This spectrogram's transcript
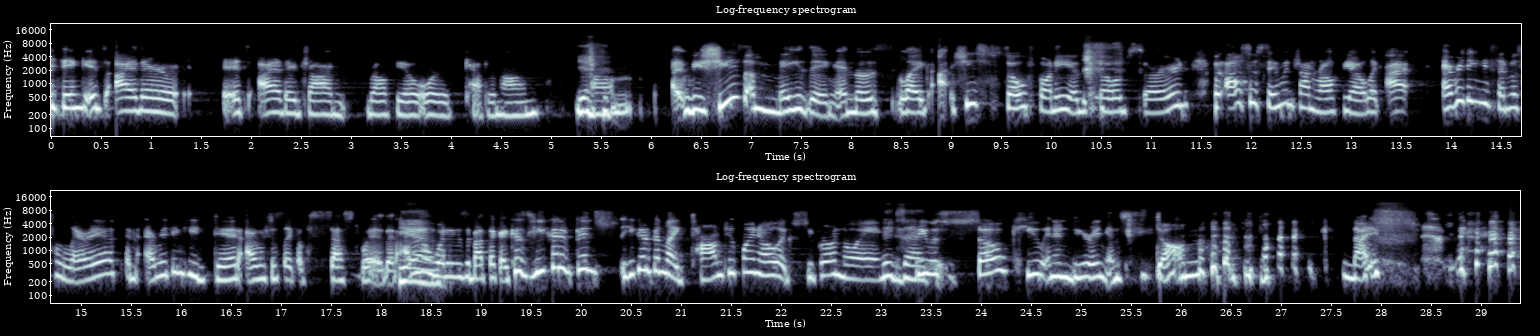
I think it's either it's either John Ralphio or Kathryn Hahn. Yeah. Um, I mean, she's amazing in those. Like, she's so funny and so absurd. But also, same with Jean-Ralphio. Like, I everything he said was hilarious, and everything he did, I was just like obsessed with. And yeah. I don't know what it is about that guy because he could have been he could have been like Tom 2.0, like super annoying. Exactly. he was so cute and endearing and dumb. nice.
